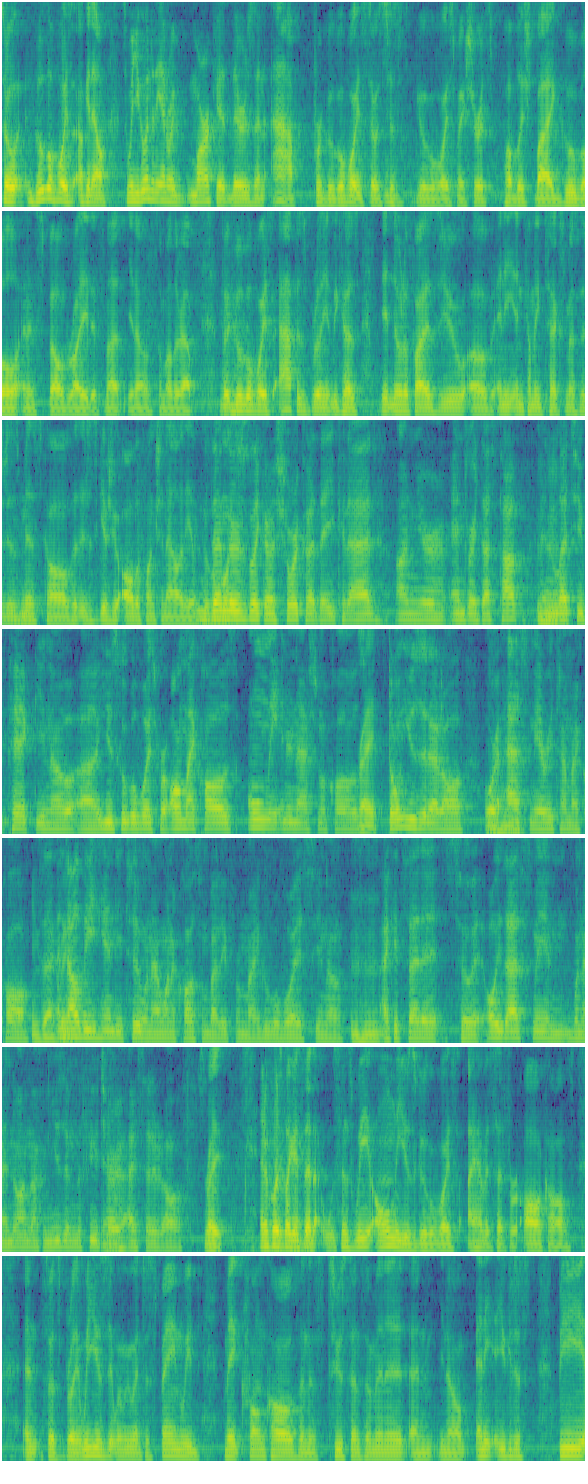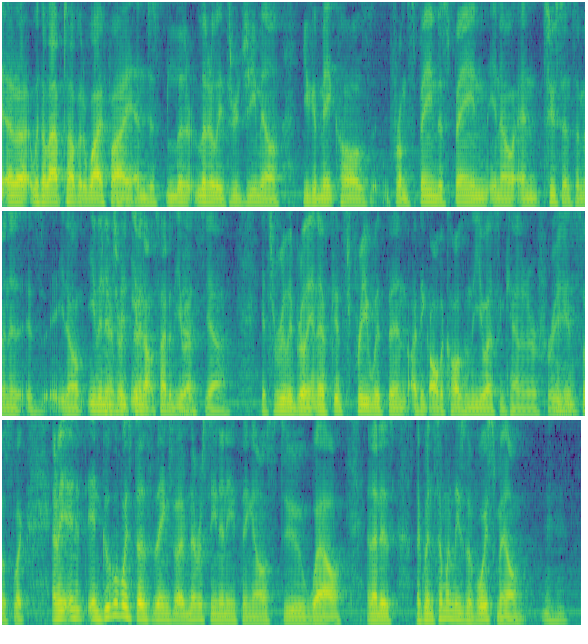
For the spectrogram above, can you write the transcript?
So Google Voice. Okay, now so when you go into the Android market, there's an app for Google Voice. So it's just Google Voice. Make sure it's published by Google and it's spelled right. It's not you know some other app. But Google Voice app is brilliant because it notifies you of any incoming text messages, missed calls. It just gives you all the functionality of Google then Voice. Then there's like a shortcut that you could add on your Android desktop, and Mm-hmm. it lets you pick, you know, uh, use Google Voice for all my calls, only international calls. Right. Mm-hmm. Don't use it at all, or ask me every time I call. Exactly. And that'll be handy too when I want to call somebody from my Google Voice. You know, Mm-hmm. I could set it so it always asks me, and when I know I'm not going to use it in the future, Yeah. I set it off. So- Right. And of course, like I said, since we only use Google Voice, I have it set for all calls. And so it's brilliant. We used it when we went to Spain. We'd make phone calls and it's two cents a minute. And, you know, any you could just be at a, with a laptop at a Wi-Fi and just liter- literally through Gmail, you could make calls from Spain to Spain, you know, and two cents a minute is, you know, even, inter- even outside of the U.S., yeah. It's really brilliant. And it's free within, I think all the calls in the U.S. and Canada are free. Mm-hmm. It's so slick. I mean, and, and Google Voice does things that I've never seen anything else do well. And that is, like when someone leaves a voicemail,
